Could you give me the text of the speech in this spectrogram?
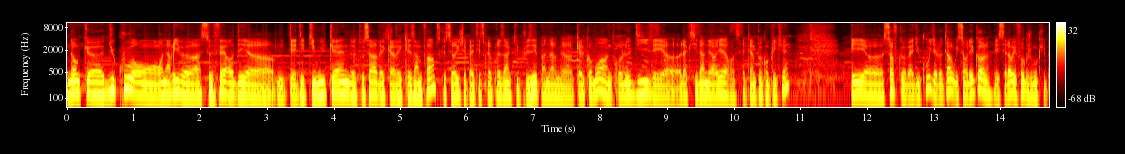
Donc, euh, du coup, on, arrive à se faire des, euh, des, des petits week-ends, tout ça avec, avec les enfants, parce que c'est vrai que j'ai pas été très présent, qui plus est, pendant quelques mois, entre le deal et l'accident derrière, été un peu compliqué. Et sauf que, bah, du coup, il y a le temps où ils sont à l'école, et c'est là où il faut que je m'occupe.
